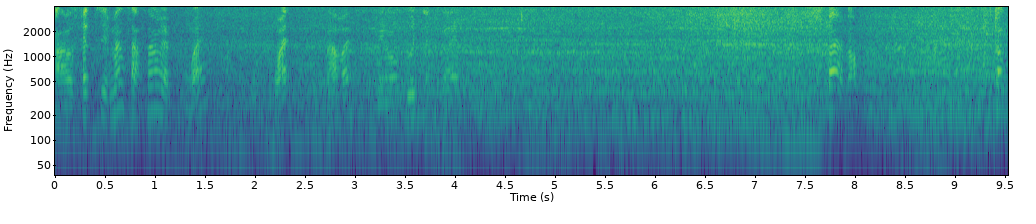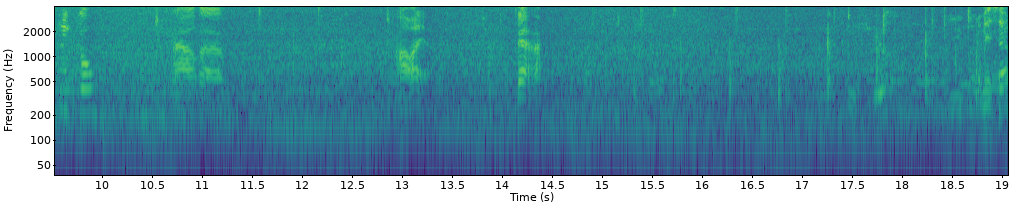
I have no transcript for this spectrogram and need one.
Alors, effectivement, ça ressemble à... Ouais. Ouais. Ah ouais. Mais on goûte la fleur. Super bon. Coquelicot. Alors, euh... Ah ouais. Super, hein? Ça?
